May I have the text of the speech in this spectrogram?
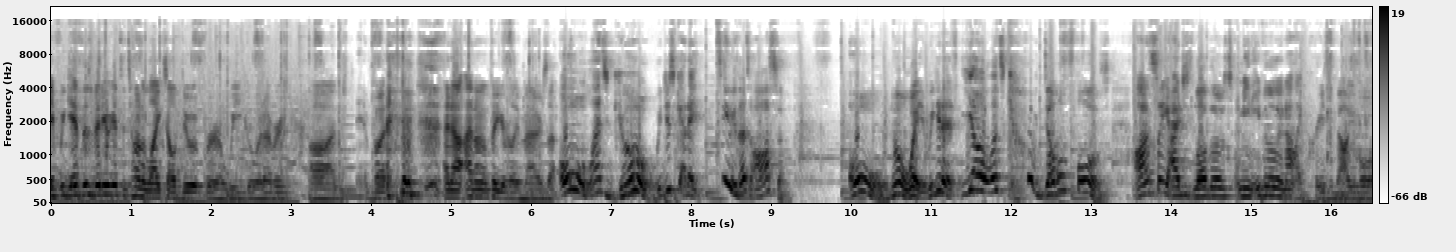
If we if this video gets a ton of likes, I'll do it for a week or whatever. Uh, but and I, I, don't think it really matters that. Oh, let's go! We just got a dude. That's awesome. Oh no, wait, we get a yo. Let's go double pulls. Honestly, I just love those. I mean, even though they're not like crazy valuable,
